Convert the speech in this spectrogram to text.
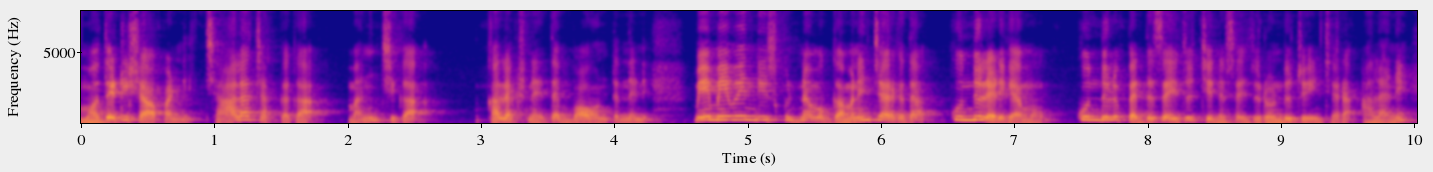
మొదటి షాప్ అండి. చాలా చక్కగా మంచిగా కలెక్షన్ అయితే బాగుంటుందండి. మేమేమేమి తీసుకుంటున్నామో గమనించారు కదా? కుందులు అడిగాము. కుందులు పెద్ద సైజు చిన్న సైజు రెండు చూపించారు అలానే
